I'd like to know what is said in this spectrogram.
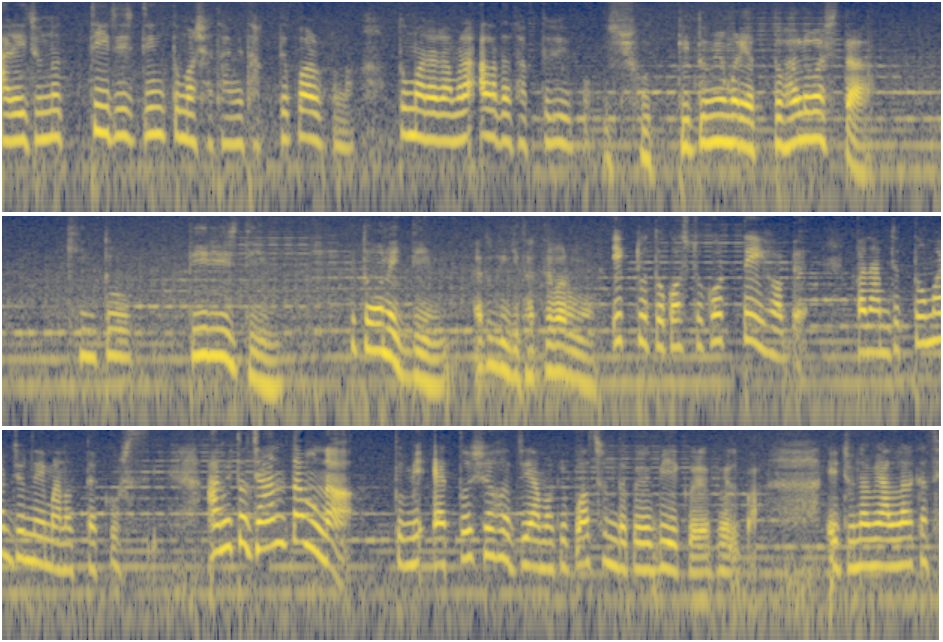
আর এই জন্য তিরিশ দিন তোমার সাথে আমি থাকতে পারব না। তোমার আর আমার আলাদা থাকতে হইব। সত্যি তুমি আমার এত ভালোবাসতা? কিন্তু তিরিশ দিন এ তো অনেক দিন। এতদিন কি থাকতে পারব? একটু তো কষ্ট করতেই হবে কারণ আমি তো তোমার জন্য এই মানতটা করছি। আমি তো জানতাম না তুমি এত সহজে আমাকে পছন্দ করে বিয়ে করে ফেলবা। এই জন্য আমি আল্লাহর কাছে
